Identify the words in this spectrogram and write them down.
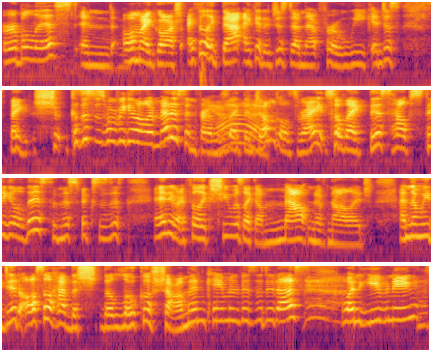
herbalist, and Mm-hmm. oh my gosh, I feel like that I could have just done that for a week and just like because this is where we get all our medicine from. It's like the jungles, right? So like this helps heal this, and this fixes this. Anyway, I feel like she was like a mountain of knowledge. And then we did also have the sh- the local shaman came and visited us one evening.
